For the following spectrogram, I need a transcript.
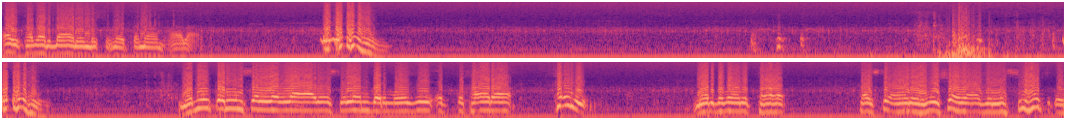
اے خبردار ہے مسلم تمام حالات۔ نبی کریم صلی اللہ علیہ وسلم در موضوع افتخارا خیلی مردمان تھا۔ کسی آن همیشه یاد نصیحت کو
